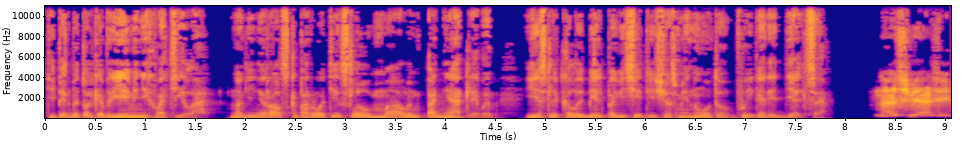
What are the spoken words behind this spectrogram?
Теперь бы только времени хватило. Но генерал Скопороти слыл малым понятливым. Если колыбель повисит еще с минуту, выгорит дельце. На связи.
